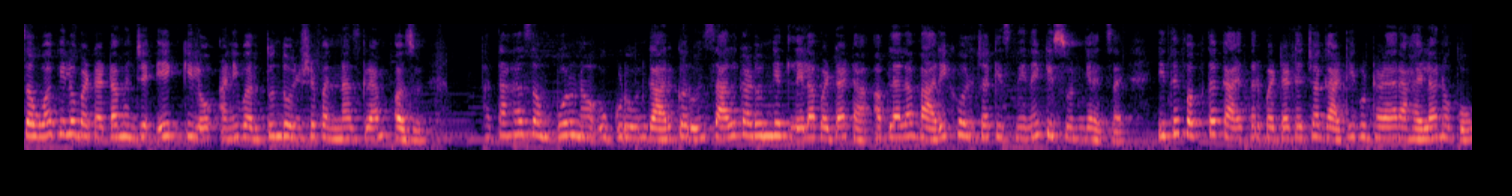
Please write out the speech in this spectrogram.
सव्वा किलो बटाटा म्हणजे एक किलो आणि वरतून दोनशे पन्नास ग्रॅम अजून. आता हा संपूर्ण उकडून गार करून साल काढून घेतलेला बटाटा आपल्याला बारीक होलच्या किसनीने किसून घ्यायचा आहे इथे फक्त काय तर बटाट्याच्या गाठी गुठळ्या राहायला नको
